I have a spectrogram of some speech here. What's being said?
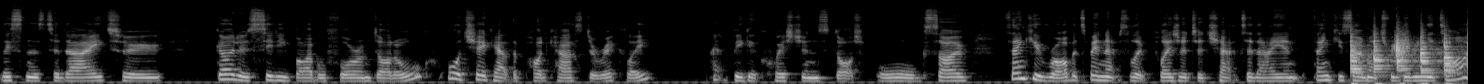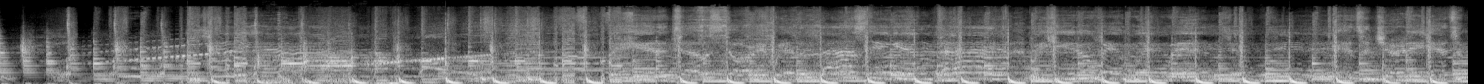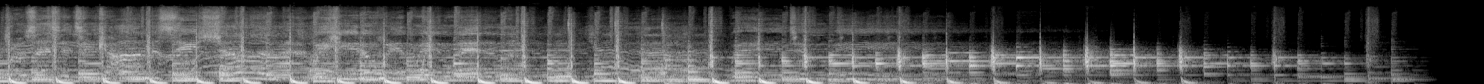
listeners today to go to citybibleforum.org or check out the podcast directly at biggerquestions.org. So Thank you, Rob. It's been an absolute pleasure to chat today, and thank you so much for giving your time.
